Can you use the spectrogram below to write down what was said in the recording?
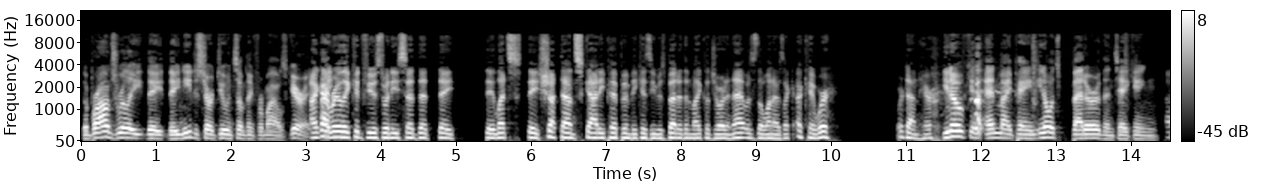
the Browns really they they need to start doing something for Myles Garrett. I got really confused when he said that they they let they shut down Scottie Pippen because he was better than Michael Jordan. That was the one I was like, okay, we're we're done here. You know, who can end my pain. You know what's better than taking uh,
